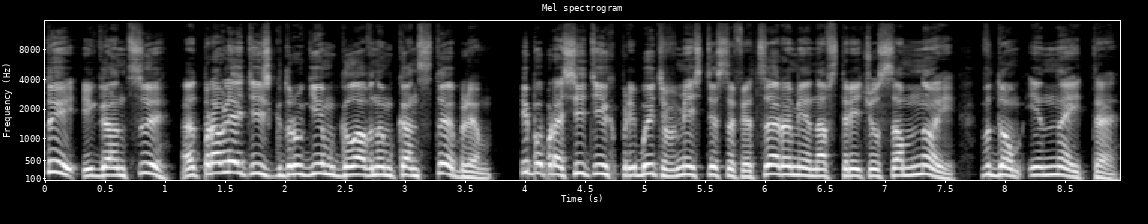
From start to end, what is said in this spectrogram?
ты и гонцы отправляйтесь к другим главным констеблям и попросите их прибыть вместе с офицерами на встречу со мной в дом Иннейта.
